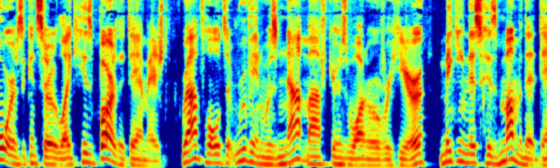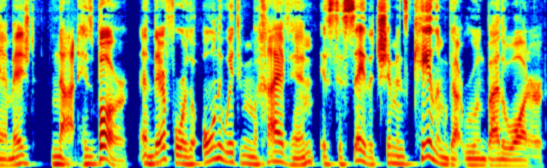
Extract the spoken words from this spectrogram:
or is it considered like his bar that damaged? Rav holds that Ruvain was not mafkir his water over here, making this his mama that damaged, not his bar. And therefore, the only way to be him is to say that Shimon's kalim got ruined by the water,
